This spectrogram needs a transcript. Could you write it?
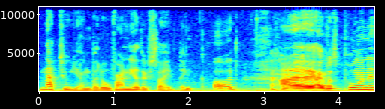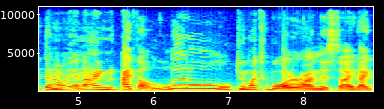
not too young, but over on the other side, thank God. I I was pulling it down, and I I felt little too much water on this side. I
